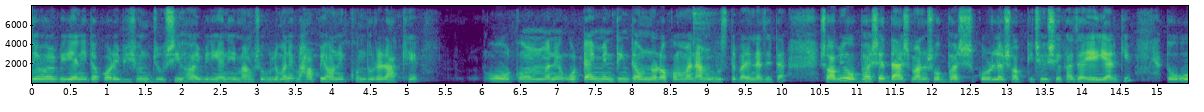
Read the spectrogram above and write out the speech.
যেভাবে বিরিয়ানিটা করে, ভীষণ জুসি হয় বিরিয়ানির মাংসগুলো মানে ভাপে অনেকক্ষণ ধরে রাখে। ও মানে ওর টাইম মেনটেনটা অন্যরকম মানে আমি বুঝতে পারি না যেটা। সবই অভ্যাসের দাস, মানুষ অভ্যাস করলে সব কিছুই শেখা যায় এই আর কি। তো ও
